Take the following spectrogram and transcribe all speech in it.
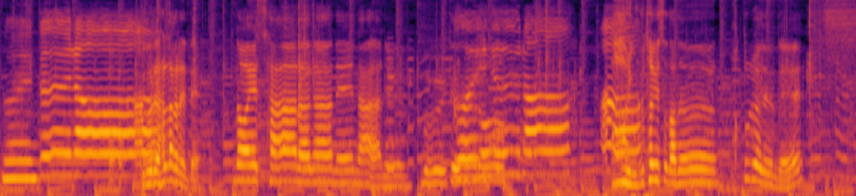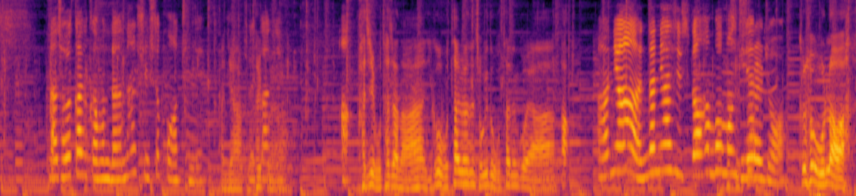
물들어. 어, 그 노래 하려 그랬는데 너의 사랑 안에 나는 물들어 물들어. 아 이거 못하겠어 나는 확 돌려야 되는데 나 저기까지 가면 나는 할 수 있을 것 같은데. 아니야 못할. 거야 아. 가지 못하잖아 이거 못하면은 저기도 못하는 거야 아 아니야, 엔단이 할 수 있어. 한 번만? 기회를 줘. 그러면 올라와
